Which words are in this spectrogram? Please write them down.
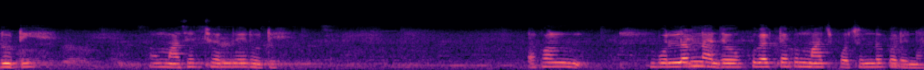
রুটি। মাছের ঝোল দিয়ে রুটি। এখন বললাম না যে ও খুব একটা এখন মাছ পছন্দ করে না।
